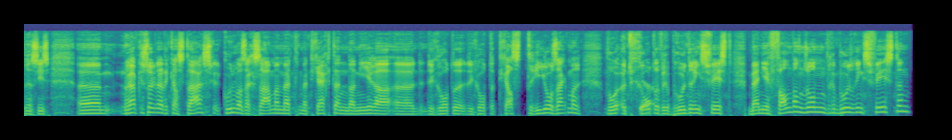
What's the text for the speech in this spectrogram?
Precies. Um, nog even terug naar de Kastaars. Koen was daar samen met, met Gert en Danira uh, de, de, grote, de grote gasttrio, zeg maar, voor het grote ja. verbroederingsfeest. Ben je fan van zo'n verbroederingsfeesten?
